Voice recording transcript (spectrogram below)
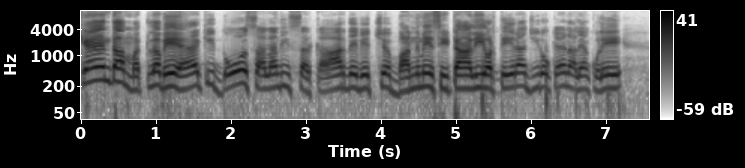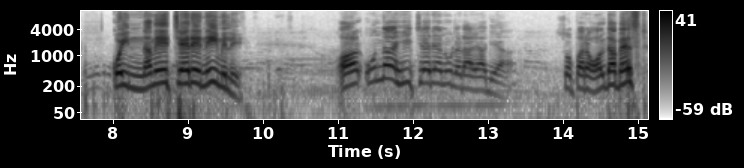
ਕਹਿਣ ਦਾ ਮਤਲਬ ਇਹ ਹੈ ਕਿ 2 ਸਾਲਾਂ ਦੀ ਸਰਕਾਰ ਦੇ ਵਿੱਚ 92 ਸੀਟਾਂ ਵਾਲੀ ਔਰ 13 ਜ਼ੀਰੋ ਕਹਿਣ ਵਾਲਿਆਂ ਕੋਲੇ ਕੋਈ ਨਵੇਂ ਚਿਹਰੇ ਨਹੀਂ ਮਿਲੇ ਔਰ ਉਹਨਾਂ ਹੀ ਚਿਹਰਿਆਂ ਨੂੰ ਲੜਾਇਆ ਗਿਆ ਸੋ ਪਰ 올 ਦਾ ਬੈਸਟ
